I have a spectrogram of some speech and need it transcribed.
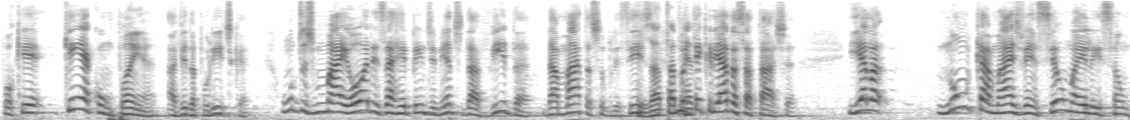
porque quem acompanha a vida política, um dos maiores arrependimentos da vida da Marta Suplicy Exatamente. foi ter criado essa taxa. E ela nunca mais venceu uma eleição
